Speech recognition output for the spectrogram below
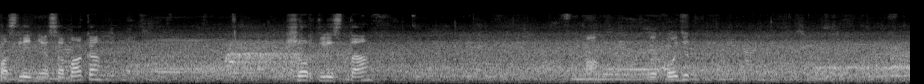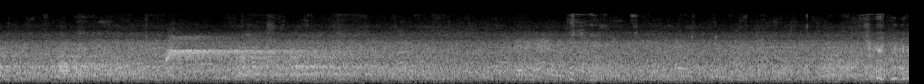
Последняя собака. Sono Ah, i loro- выходит. i loro cani,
